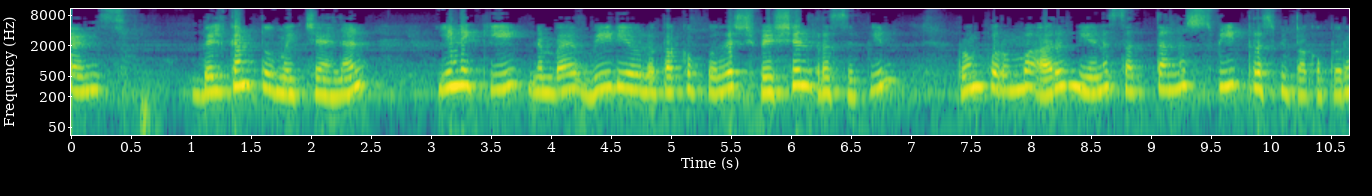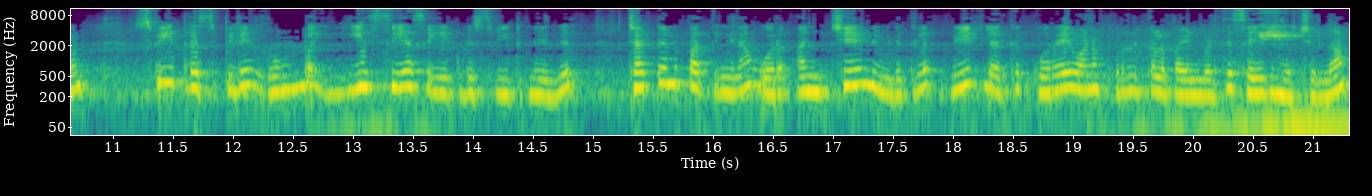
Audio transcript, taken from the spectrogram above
Friends welcome to my channel இன்னைக்கு நம்ம வீடியோவில் பார்க்க போகிற ஸ்பெஷல் ரெசிபி ரொம்ப ரொம்ப அருமையான சத்தான ஸ்வீட் ரெசிபி பார்க்க போகிறோம் ஸ்வீட் ரெசிபிலே ரொம்ப ஈஸியாக செய்யக்கூடிய ஸ்வீட்டுங்க இது சட்டுன்னு பார்த்தீங்கன்னா ஒரு அஞ்சே நிமிடத்தில் வீட்டில் இருக்க குறைவான பொருட்களை பயன்படுத்தி செய்து முடிச்சிடலாம்.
